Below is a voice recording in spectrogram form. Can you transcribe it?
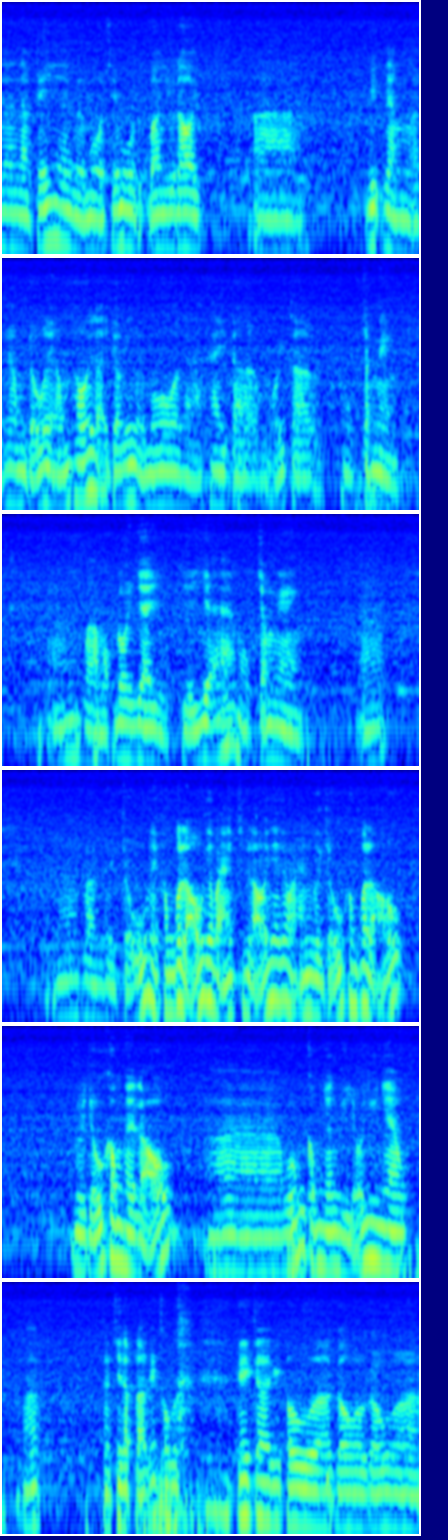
Nên là cái người mua sẽ mua được bao nhiêu đôi. À, biết rằng là cái ông chủ này ông thối lại cho cái người mua là hai tờ mỗi tờ 100 ngàn đó, và một đôi giày trị giá 100 ngàn. Đó. Đó, và người chủ này không có lỗ các bạn xin lỗi nha các bạn người chủ không có lỗ. Người chủ không hề lỗ. À, bốn công nhân thì giỏi như nhau. Đó. Rồi chỉ đọc lại cái câu cái cái, cái câu ờ, câu câu ờ,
